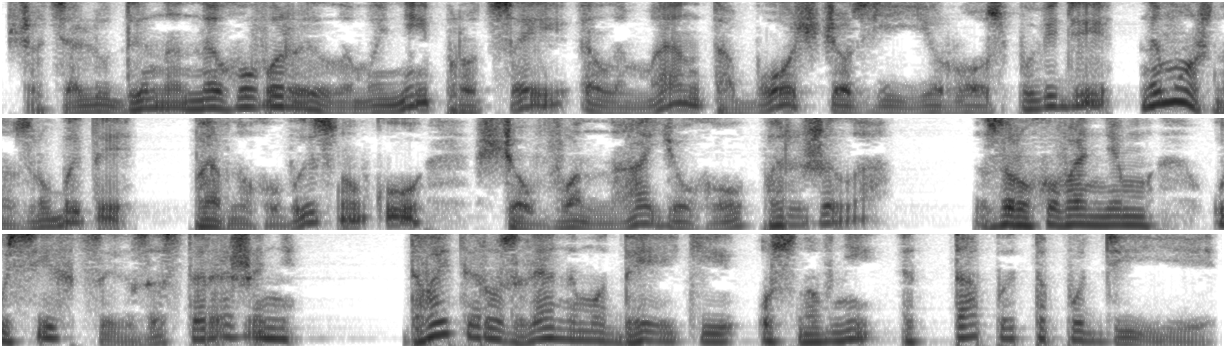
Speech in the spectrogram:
що ця людина не говорила мені про цей елемент або що з її розповіді не можна зробити певного висновку, що вона його пережила. З урахуванням усіх цих застережень, давайте розглянемо деякі основні етапи та події,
